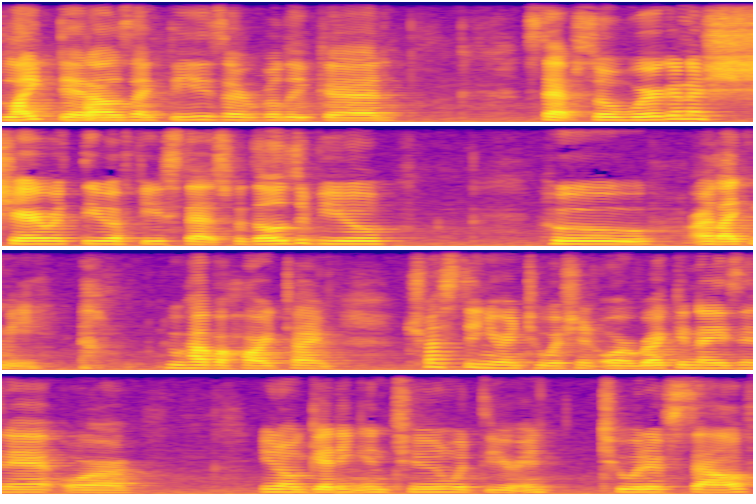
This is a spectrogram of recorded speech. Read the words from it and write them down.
liked it. I was like, these are really good steps. So we're gonna share with you a few steps for those of you who are like me, who have a hard time trusting your intuition or recognizing it, or you know, getting in tune with your intuitive self.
